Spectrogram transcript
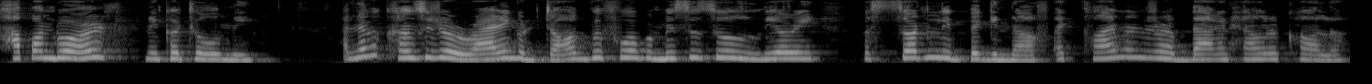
Hop on board, Nico told me. I never considered riding a dog before, but Mrs. O'Leary was certainly big enough. I climbed under her back and held her collar.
